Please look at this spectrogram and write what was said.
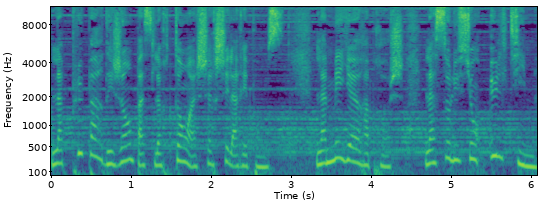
La plupart des gens passent leur temps à chercher la réponse, la meilleure approche, la solution ultime,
